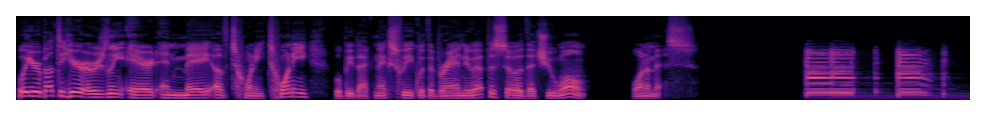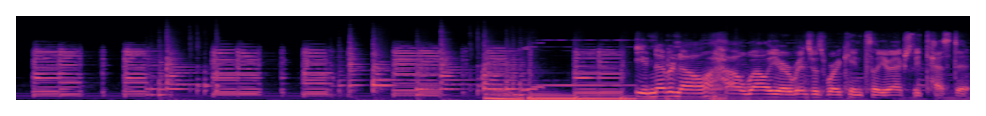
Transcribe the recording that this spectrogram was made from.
What you're about to hear originally aired in May of 2020. We'll be back next week with a brand new episode that you won't want to miss. You never know how well your rinser is working until you actually test it.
